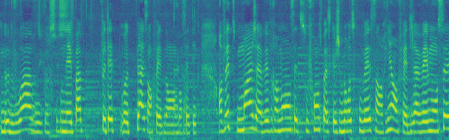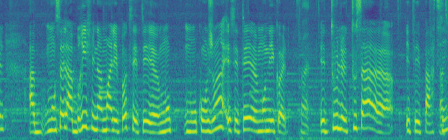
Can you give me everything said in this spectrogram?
voie. Vous, vous n'avez pas peut-être votre place en fait dans, dans, cette école. En fait, moi, j'avais vraiment cette souffrance parce que je me retrouvais sans rien en fait. J'avais mon seul mon seul abri finalement à l'époque, c'était euh, mon, mon, conjoint et c'était euh, mon école. Et tout, le, tout ça euh, était parti.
